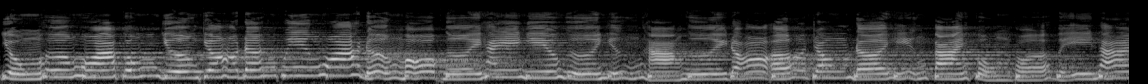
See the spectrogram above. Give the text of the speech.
Dùng hương hoa cúng dường cho đến khuyên hoa đường một người hay nhiều người, nhưng hàng người đó ở trong đời hiện tại cùng thuở vị lai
